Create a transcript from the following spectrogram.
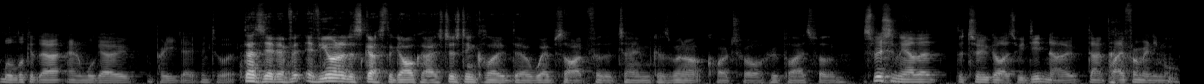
we'll look at that and we'll go pretty deep into it. That's it. If, if you want to discuss the Gold Coast, just include the website for the team because we're not quite sure who plays for them. Especially now that the two guys we did know don't play for them anymore.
